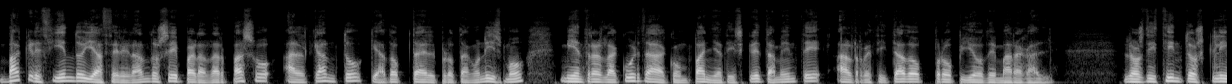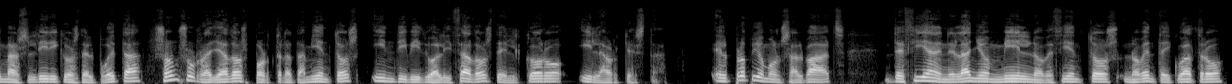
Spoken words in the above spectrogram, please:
va creciendo y acelerándose para dar paso al canto que adopta el protagonismo, mientras la cuerda acompaña discretamente al recitado propio de Maragall. Los distintos climas líricos del poeta son subrayados por tratamientos individualizados del coro y la orquesta. El propio Monsalvach decía en el año 1994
